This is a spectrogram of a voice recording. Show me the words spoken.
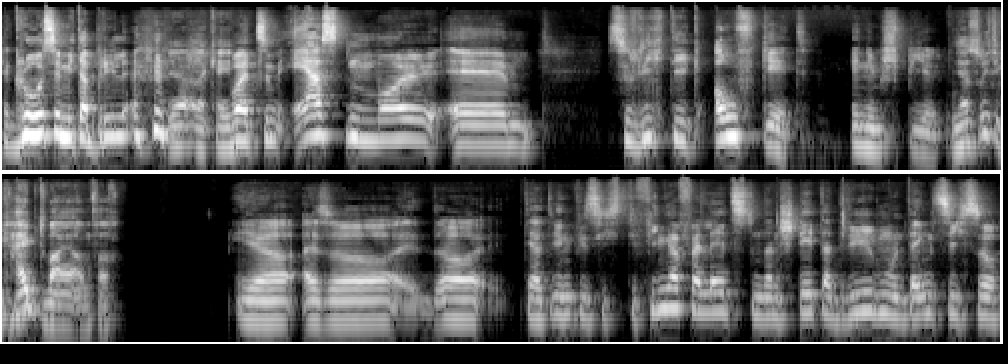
der Große mit der Brille, ja, der Kei. wo er zum ersten Mal ähm, so richtig aufgeht in dem Spiel. Ja, so richtig hyped war er einfach. Ja, also da, der hat irgendwie sich die Finger verletzt und dann steht er drüben und denkt sich so,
